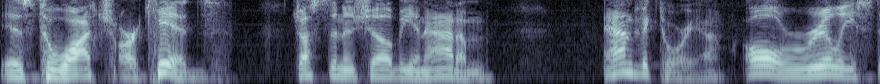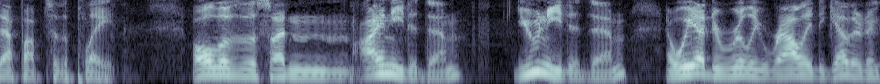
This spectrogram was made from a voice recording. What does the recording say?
is to watch our kids, Justin and Shelby and Adam, and Victoria, all really step up to the plate. All of a sudden, I needed them you needed them, and we had to really rally together to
